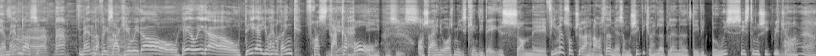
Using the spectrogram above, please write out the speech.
Ja, manden, der, manden, der fik sagt, here we go, here we go. Det er Johan Rink fra Stakkerborg. Ja, præcis. Og så er han jo også mest kendt i dag som øh, filminstruktør. Han har også lavet masser af musikvideoer. Han lavede blandt andet David Bowies sidste musikvideoer. Nå, ja.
